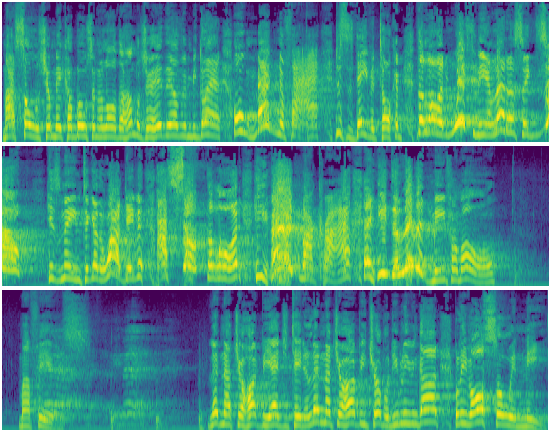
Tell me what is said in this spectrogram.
My soul shall make her boast in the Lord. The humble shall hear thereof and be glad. Oh, magnify, this is David talking, the Lord with me and let us exalt his name together. Why, David? I sought the Lord. He heard my cry and he delivered me from all my fears. Let not your heart be agitated. Let not your heart be troubled. Do you believe in God? Believe also in me.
